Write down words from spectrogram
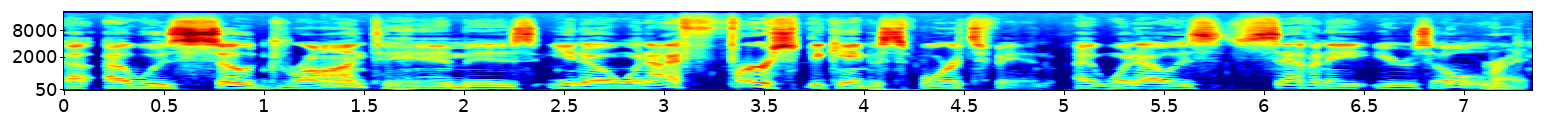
I, uh, I was so drawn to him, is you know when I first became a sports fan, I, when I was seven, eight years old, Right.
